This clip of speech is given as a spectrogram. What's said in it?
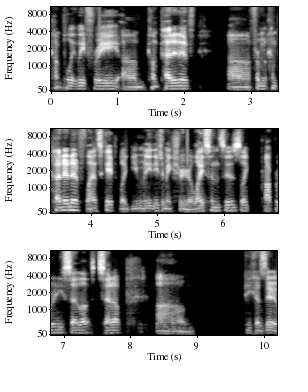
completely free. Um, competitive. Uh, from a competitive landscape, like you may need to make sure your license is like properly set up. Set up. Um, because there,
